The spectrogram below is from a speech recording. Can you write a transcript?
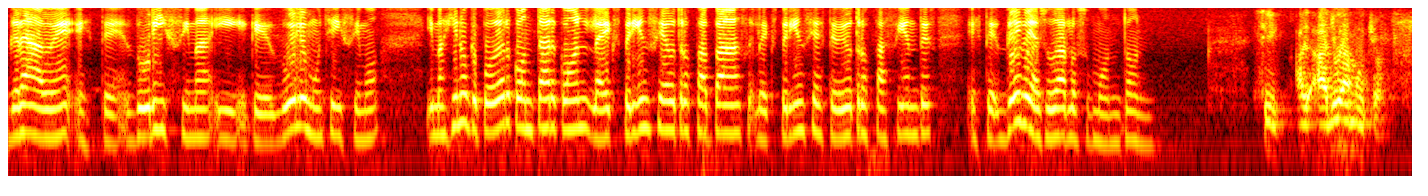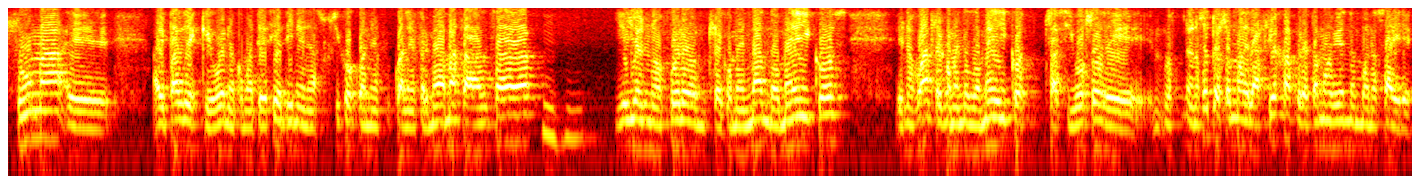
grave, este, durísima y que duele muchísimo, imagino que poder contar con la experiencia de otros papás, la experiencia este, de otros pacientes, este, debe ayudarlos un montón. Sí, ayuda mucho. Suma, eh, hay padres que, bueno, como te decía, tienen a sus hijos con, la enfermedad más avanzada y ellos nos fueron recomendando médicos, nos van recomendando médicos, o sea, si vos sos de... Nosotros somos de Las Riojas, pero estamos viviendo en Buenos Aires.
